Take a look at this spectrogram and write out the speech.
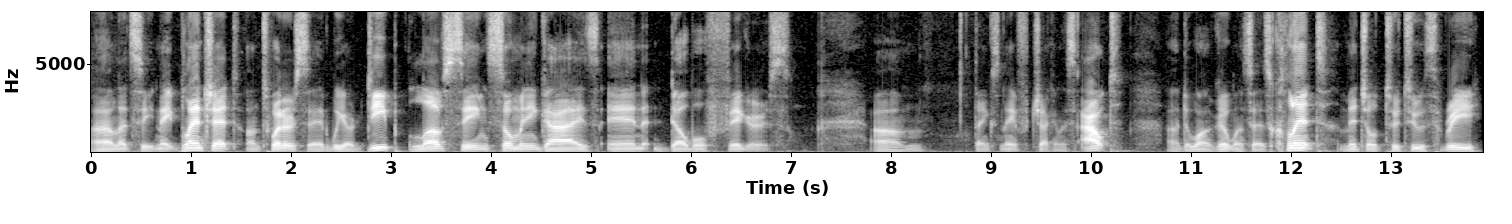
Uh, let's see. Nate Blanchett on Twitter said, "We are deep. Love seeing so many guys in double figures." Um, Thanks, Nate, for checking us out. Uh, Dewan Goodwin says Clint. Mitchell 223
